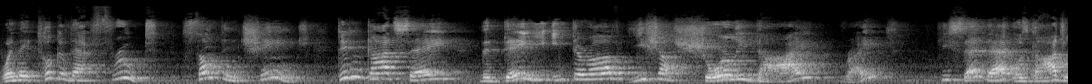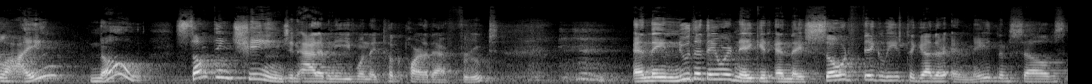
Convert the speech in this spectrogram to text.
When they took of that fruit, something changed. Didn't God say, The day ye eat thereof, ye shall surely die? Right? He said that. Was God lying? No. Something changed in Adam and Eve when they took part of that fruit. And they knew that they were naked, and they sewed fig leaves together and made themselves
